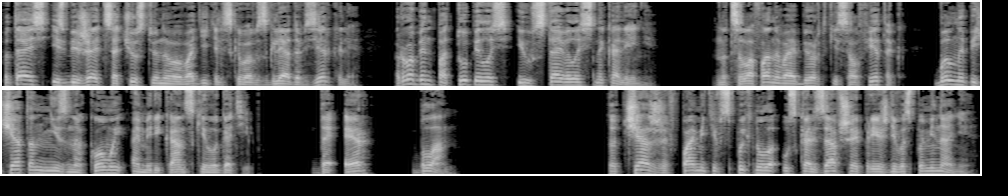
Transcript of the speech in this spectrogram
Пытаясь избежать сочувственного водительского взгляда в зеркале, Робин потупилась и уставилась на колени. На целлофановой обертке салфеток был напечатан незнакомый американский логотип. DR Блан. Тотчас же в памяти вспыхнуло ускользавшее прежде воспоминание,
